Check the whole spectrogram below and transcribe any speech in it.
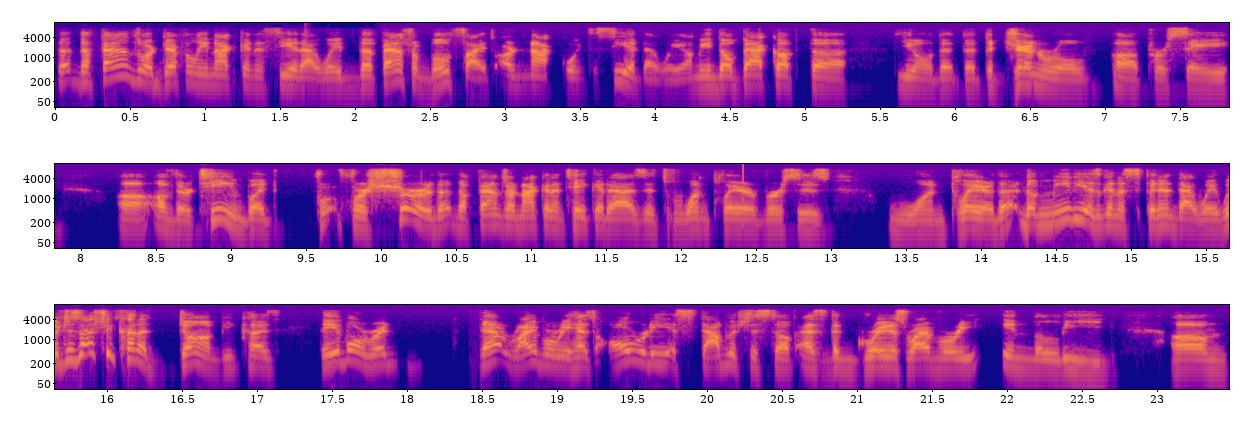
The, the fans are definitely not going to see it that way. The fans from both sides are not going to see it that way. I mean, they'll back up the, you know, the the, the general uh, per se uh, of their team, but for, for sure, the, the fans are not going to take it as it's one player versus one player. The, the media is going to spin it that way, which is actually kind of dumb because they've already that rivalry has already established itself as the greatest rivalry in the league, um,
